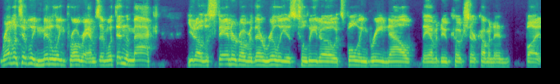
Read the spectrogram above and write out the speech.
relatively middling programs. And within the MAC, you know, the standard over there really is Toledo. It's Bowling Green now. They have a new coach there coming in. But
